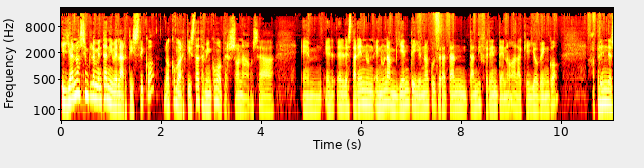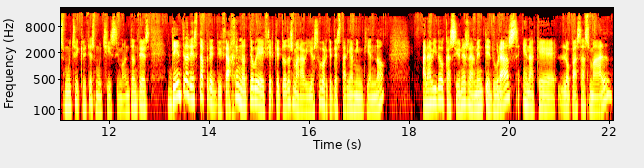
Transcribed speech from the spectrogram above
Y ya no simplemente a nivel artístico, no como artista, también como persona. O sea, Em, el, estar en un, en un, ambiente y en una cultura tan, tan diferente ¿no? a la que yo vengo, aprendes mucho y creces muchísimo. Entonces, dentro de este aprendizaje, no te voy a decir que todo es maravilloso porque te estaría mintiendo. Han habido ocasiones realmente duras en las que lo pasas mal,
